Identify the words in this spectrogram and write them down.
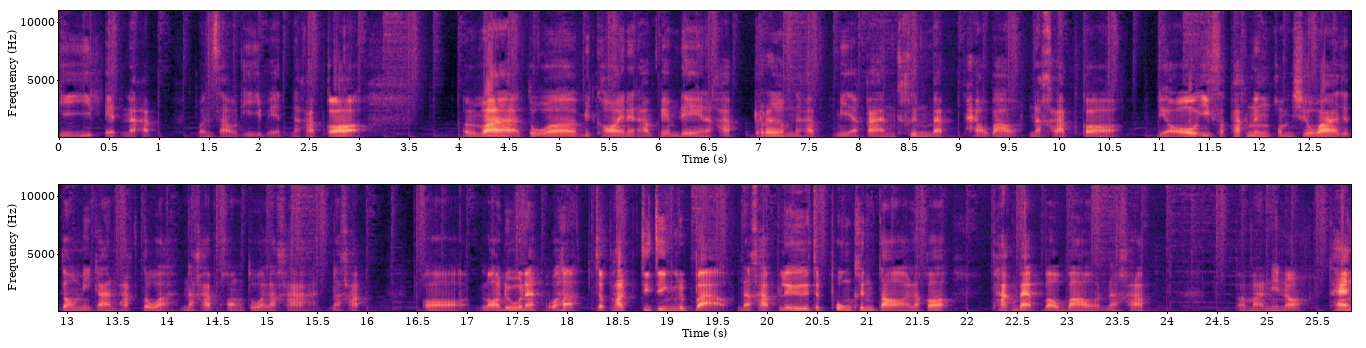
ที่ 21 นะครับ วันเสาร์ที่ 21 นะครับ ก็ เอาเป็นว่าตัว Bitcoin ในทำเฟรมเดย์นะครับ เริ่มนะครับมีอาการขึ้นแบบแผ่วเบานะครับ ก็เดี๋ยวอีกสักพักหนึ่งผมเชื่อว่าจะต้องมีการพักตัวนะครับของตัวราคานะครับ ก็รอดูนะว่าจะพักจริง ๆ หรือเปล่านะครับ หรือจะพุ่งขึ้นต่อแล้วก็พักแบบเบาๆนะครับ ประมาณนี้เนาะแท่ง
